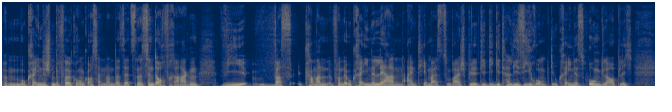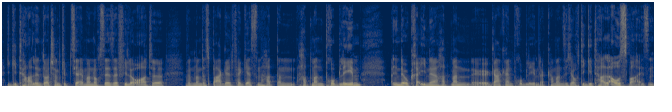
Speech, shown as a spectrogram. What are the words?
ähm, ukrainischen Bevölkerung auseinandersetzen. Es sind auch Fragen wie, was kann man von der Ukraine lernen? Ein Thema ist zum Beispiel die Digitalisierung. Die Ukraine ist unglaublich digital. In Deutschland gibt es ja immer noch sehr, sehr viele Orte. Wenn man das Bargeld vergessen hat, dann hat man ein Problem. In der Ukraine hat man äh, gar kein Problem. Da kann man sich auch digital ausweisen.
